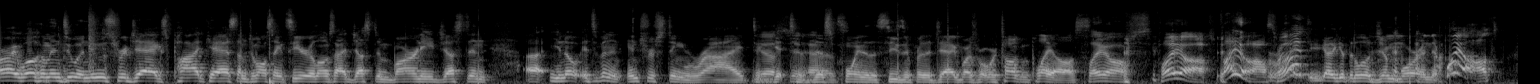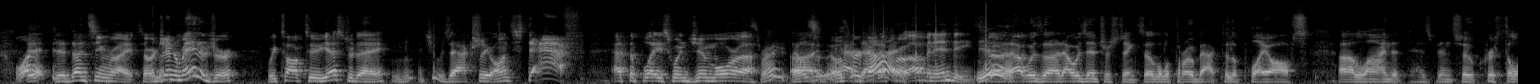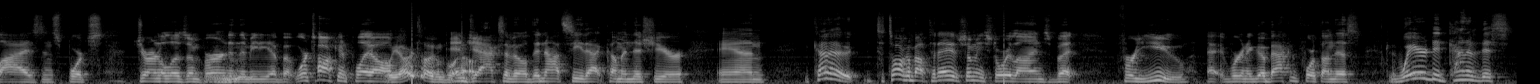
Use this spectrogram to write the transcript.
All right, welcome into a News4Jax podcast. I'm Jamal St. Cyr alongside Justin Barney. Justin, uh, you know, it's been an interesting ride to Yes, get to this point of the season for the Jaguars, but we're talking playoffs. Playoffs, playoffs, playoffs. Right? What? You got to get the little Jim Mora in there. Playoffs? What? It, it doesn't seem right. So our general manager, we talked to yesterday, Mm-hmm. and she was actually on staff at the place when Jim Mora That's right. That was- that was had her that guy. up, in Indy. So Yeah. that was uh, that was interesting. So a little throwback to the playoffs uh, line that has been so crystallized in sports journalism, burned in the media. But we're talking playoffs. Mm-hmm. We are talking playoffs. in. Jacksonville. Did not see that coming this year, and kind of to talk about today. There's so many storylines, but for you, uh, we're going to go back and forth on this. Where did kind of this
